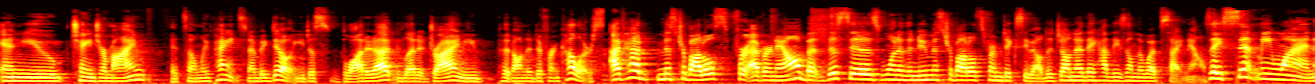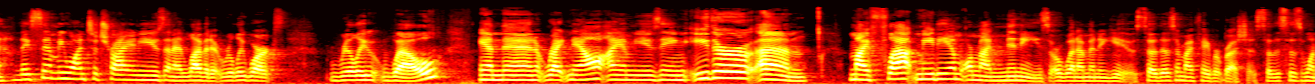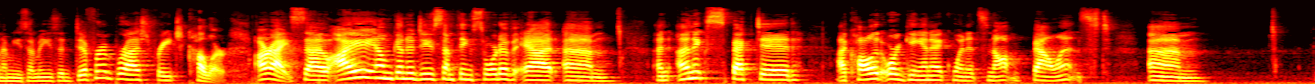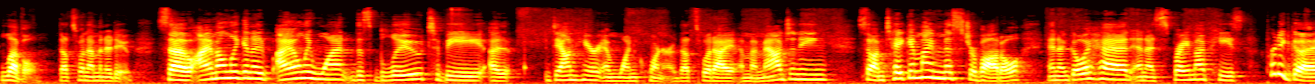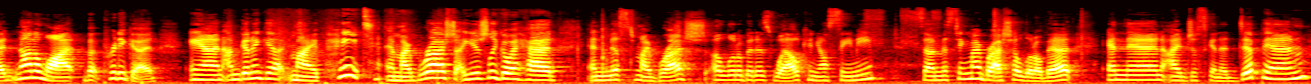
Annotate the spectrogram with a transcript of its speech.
and you change your mind, it's only paint. It's no big deal. You just blot it up, you let it dry, and you put on a different colors. I've had Mr. Bottles forever now, but this is one of the new Mr. Bottles from Dixie Belle. Did y'all know they have these on the website now? They sent me one. They sent me one to try and use, and I love it. It really works really well. And then right now I am using either um, my flat medium or my minis are what I'm going to use. So those are my favorite brushes. So this is one I'm using. I'm going to use a different brush for each color. All right, so I am going to do something sort of at um, an unexpected, I call it organic when it's not balanced um, level. That's what I'm going to do. So I'm only going to, I only want this blue to be uh, down here in one corner. That's what I am imagining. So I'm taking my mister bottle and I go ahead and I spray my piece pretty good, not a lot, but pretty good. And I'm gonna get my paint and my brush. I usually go ahead and mist my brush a little bit as well. Can y'all see me? So I'm misting my brush a little bit. And then I'm just gonna dip in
